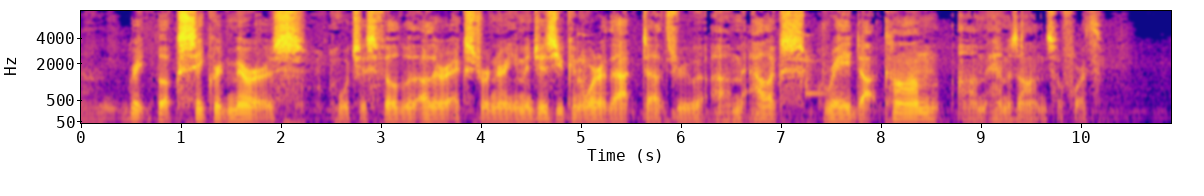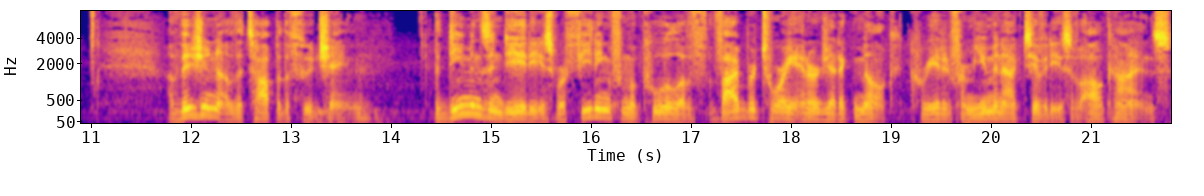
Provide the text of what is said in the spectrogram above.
uh, great book, Sacred Mirrors, which is filled with other extraordinary images. You can order that uh, through um, alexgrey.com, um, Amazon, and so forth. A vision of the top of the food chain. The demons and deities were feeding from a pool of vibratory energetic milk created from human activities of all kinds,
